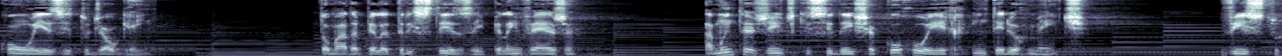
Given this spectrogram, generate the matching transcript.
com o êxito de alguém. Tomada pela tristeza e pela inveja, há muita gente que se deixa corroer interiormente visto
